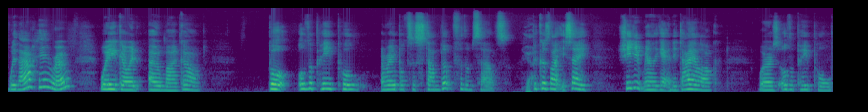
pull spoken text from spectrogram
with our hero, where you're going, oh my god, but other people are able to stand up for themselves Yeah. because, like you say, she didn't really get any dialogue, whereas other people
